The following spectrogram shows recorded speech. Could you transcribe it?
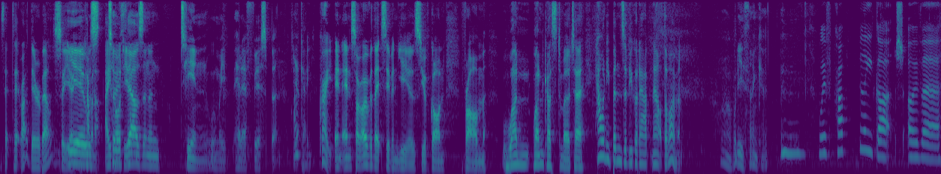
Is that, is that right? Thereabouts? So you're, yeah, you're it coming was up eight odd years? 2010 when we had our first bin. Yeah. Okay, great. And and so over that seven years, you've gone from one one customer to how many bins have you got out now at the moment? Oh, what do you think? We've probably got over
